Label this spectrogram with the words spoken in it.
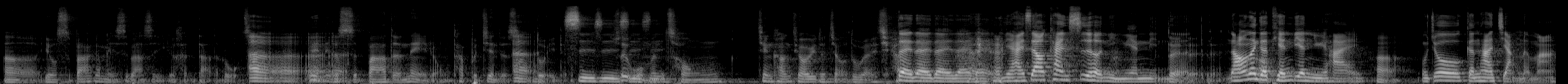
呃，有十八跟没十八是一个很大的落差。嗯，因为那个十八的内容，它不见得是对的。是是是。所以我们从健康教育的角度来讲，对对对对对，你还是要看适合你年龄的。对对对。然后那个甜点女孩，我就跟他讲了嘛，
